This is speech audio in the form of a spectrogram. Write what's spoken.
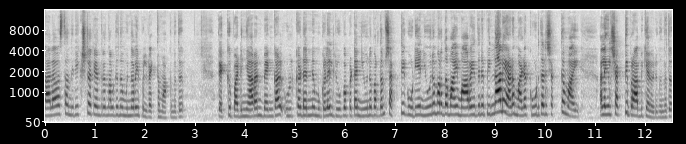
കാലാവസ്ഥാ നിരീക്ഷണ കേന്ദ്രം നൽകുന്ന മുന്നറിയിപ്പിൽ വ്യക്തമാക്കുന്നത്. തെക്ക് പടിഞ്ഞാറൻ ബംഗാൾ ഉൾക്കടലിന് മുകളിൽ രൂപപ്പെട്ട ന്യൂനമർദ്ദം ശക്തി കൂടിയ ന്യൂനമർദ്ദമായി മാറിയതിന് പിന്നാലെയാണ് മഴ കൂടുതൽ ശക്തമായി അല്ലെങ്കിൽ ശക്തി പ്രാപിക്കാൻ ഒരുങ്ങുന്നത്.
